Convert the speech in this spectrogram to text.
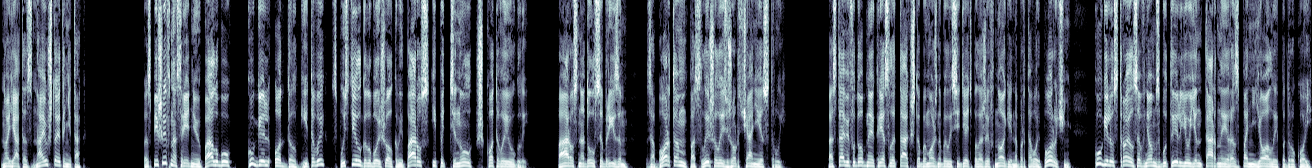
но я-то знаю, что это не так». Поспешив на среднюю палубу, Кугель отдал гитовы, спустил голубой шелковый парус и подтянул шкотовые углы. Парус надулся бризом, за бортом послышалось журчание струй. Поставив удобное кресло так, чтобы можно было сидеть, положив ноги на бортовой поручень, Кугель устроился в нем с бутылью янтарной распаньолы под рукой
